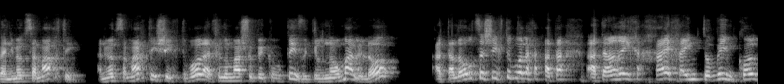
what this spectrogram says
ואני מאוד שמחתי, אני מאוד שמחתי שיכתבו עליי אפילו משהו ביקורתי, זה כאילו נורמלי, לא? אתה לא רוצה שיכתבו עליך, אתה, אתה הרי חי חיים טובים, כל,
